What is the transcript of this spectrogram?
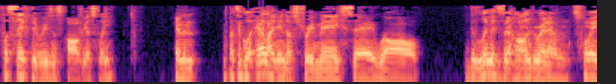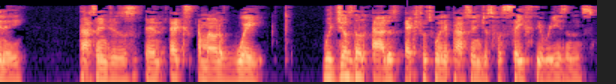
for safety reasons, obviously. And a particular airline industry may say, well, the limit is 120 passengers and X amount of weight. We just don't add this extra 20 passengers for safety reasons.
